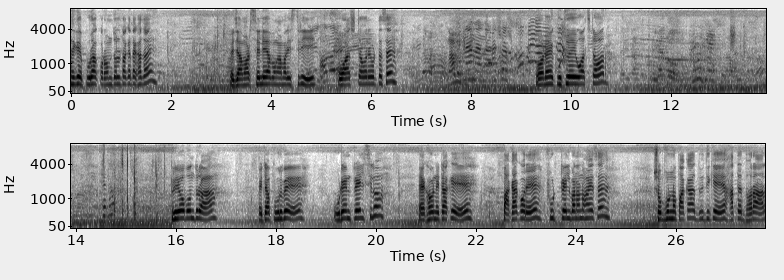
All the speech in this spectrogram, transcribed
থেকে পুরা করমজলটাকে দেখা যায়। এই যে আমার ছেলে এবং আমার স্ত্রী ওয়াচ টাওয়ারে উঠতেছে। অনেক উঁচু এই ওয়াচ টাওয়ার প্রিয় বন্ধুরা, এটা পূর্বে উডেন ট্রেল ছিল। এখন এটাকে পাকা করে ফুড ট্রেল বানানো হয়েছে। সম্পূর্ণ পাকা দুই দিকে হাতে ধরার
